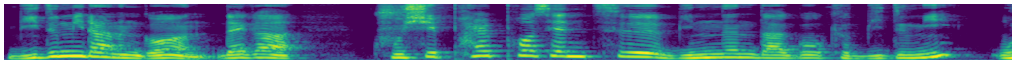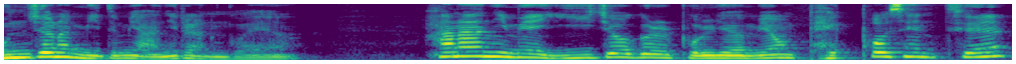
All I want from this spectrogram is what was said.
믿음이라는 건 내가 98% 믿는다고 그 믿음이 온전한 믿음이 아니라는 거예요. 하나님의 이적을 보려면 100%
